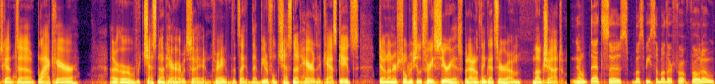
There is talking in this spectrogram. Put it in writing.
She's got uh, black hair, uh, or chestnut hair, I would say. It's very, that's like that beautiful chestnut hair that cascades down on her shoulders. She looks very serious, but I don't think that's her um, mugshot. No, that's uh, must be some other pho- photo.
